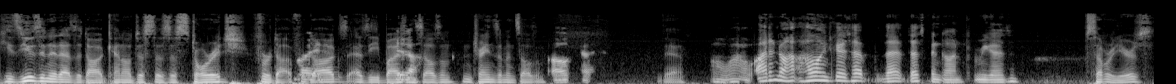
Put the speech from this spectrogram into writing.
he's using it as a dog kennel, just as a storage for do- for Right. dogs, as he buys Yeah. and sells them and trains them and sells them. Okay. Yeah, Oh wow! I don't know how, how long you guys have that. That's been gone from you guys. several years.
